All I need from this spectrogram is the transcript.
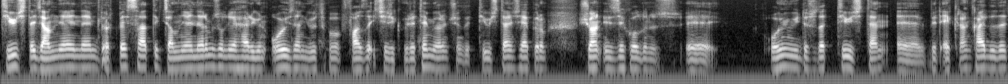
Twitch'te canlı yayındayım. 4-5 saatlik canlı yayınlarımız oluyor her gün. O yüzden YouTube'a fazla içerik üretemiyorum. Çünkü Twitch'ten şey yapıyorum. Şu an izleyecek olduğunuz e, oyun videosu da Twitch'ten e, bir ekran kaydıdır.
